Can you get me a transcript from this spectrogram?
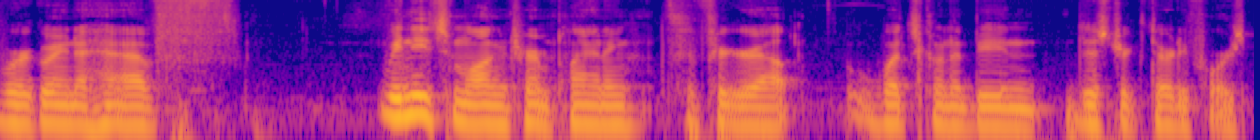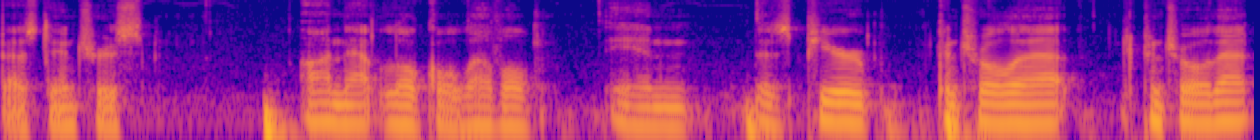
we're going to have. We need some long-term planning to figure out what's going to be in District 34's best interest on that local level. And does Pierre control that? Control that?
